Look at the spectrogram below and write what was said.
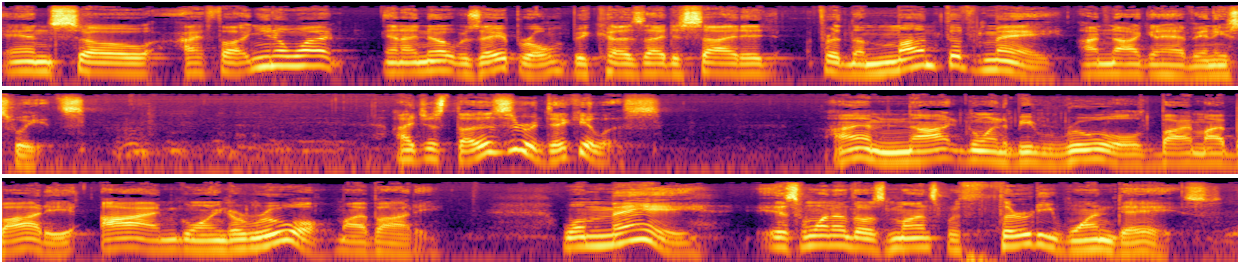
And so I thought, you know what? And I know it was April because I decided for the month of May, I'm not going to have any sweets. I just thought, this is ridiculous. I am not going to be ruled by my body. I'm going to rule my body. Well, May is one of those months with 31 days.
